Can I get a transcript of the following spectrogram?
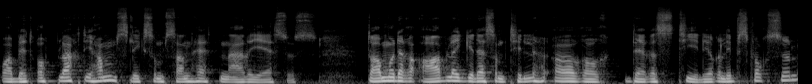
og har blitt opplært i ham slik som sannheten er i Jesus. Da må dere avlegge det som tilhører deres tidligere livsførsel,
